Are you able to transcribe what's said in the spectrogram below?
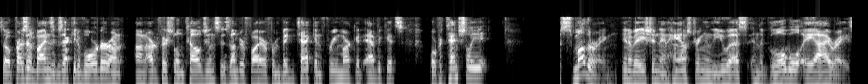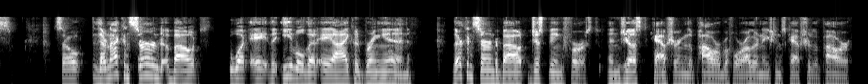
So President Biden's executive order on, on artificial intelligence is under fire from big tech and free market advocates for potentially smothering innovation and hamstringing the U.S. in the global AI race. So they're not concerned about what a, the evil that AI could bring in. They're concerned about just being first and just capturing the power before other nations capture the power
